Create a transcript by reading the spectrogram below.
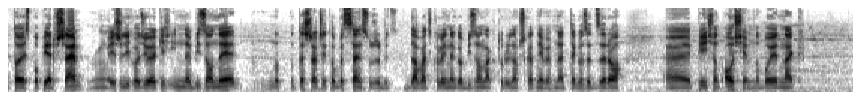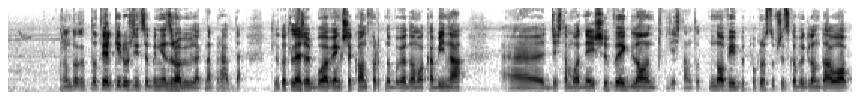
to jest po pierwsze. Mm, Jeżeli chodzi o jakieś inne bizony, no, no też raczej to bez sensu, żeby dawać kolejnego bizona, który na przykład, nie wiem, nawet tego Z0 e, 58, no bo jednak no to, to wielkiej różnicy by nie zrobił tak naprawdę. Tylko tyle, żeby była większy komfort, no bo wiadomo, kabina, gdzieś tam ładniejszy wygląd, gdzieś tam to nowiej by po prostu wszystko wyglądało,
